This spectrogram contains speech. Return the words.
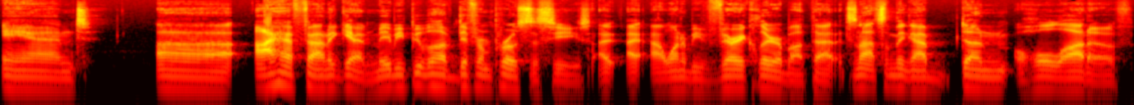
And uh, I have found again, maybe people have different processes. I, I, I want to be very clear about that. It's not something I've done a whole lot of,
